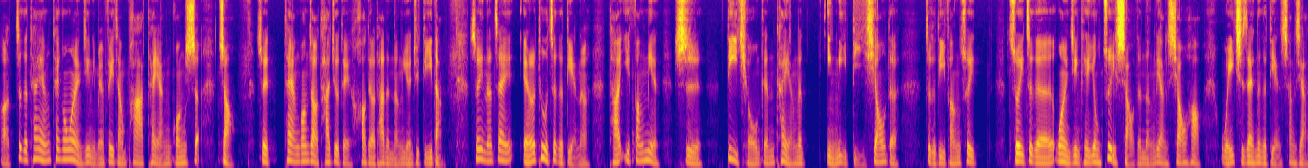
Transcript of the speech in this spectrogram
啊，这个太阳太空望远镜里面非常怕太阳光射照，所以太阳光照它就得耗掉它的能源去抵挡。所以呢，在 L two 这个点呢，它一方面是地球跟太阳的引力抵消的这个地方，所以所以这个望远镜可以用最少的能量消耗维持在那个点上下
